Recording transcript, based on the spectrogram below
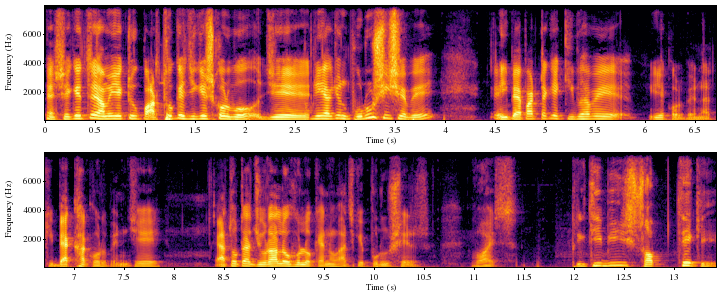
হ্যাঁ, সেক্ষেত্রে আমি একটু পার্থকে জিজ্ঞেস করব যে আপনি একজন পুরুষ হিসেবে এই ব্যাপারটাকে কীভাবে ইয়ে করবেন আর কি, ব্যাখ্যা করবেন যে এতটা জোরালো হলো কেন আজকে পুরুষের ভয়েস পৃথিবীর সব থেকে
